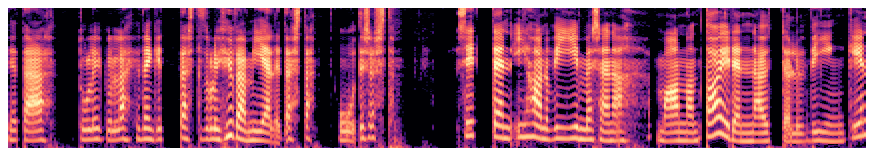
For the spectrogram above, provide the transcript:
ja tämä tuli kyllä jotenkin, tästä tuli hyvä mieli tästä uutisesta. Sitten ihan viimeisenä mä annan taidennäyttelyvinkin.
